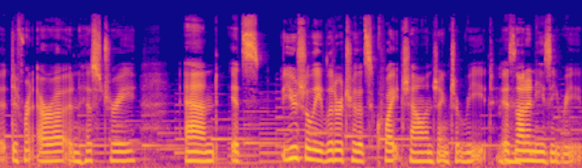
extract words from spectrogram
a, a different era in history, and it's usually literature that's quite challenging to read. Mm-hmm. It's not an easy read.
